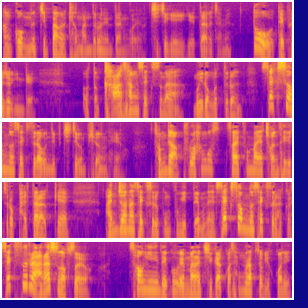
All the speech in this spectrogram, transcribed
안고 없는 찐빵을 계속 만들어낸다는 거예요. 지적의 얘기에 따르자면. 또 대표적인 게 어떤 가상 섹스나 뭐 이런 것들은 섹스 없는 섹스라고 이제 지적은 표현을 해요. 점점 앞으로 한국 사회뿐만 아니라 전 세계적으로 발달할 게 안전한 섹스를 꿈꾸기 때문에 섹스 없는 섹스를 할 거예요. 섹스를 안 할 수는 없어요. 성인이 되고 웬만한 지각과 생물학적 요건이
